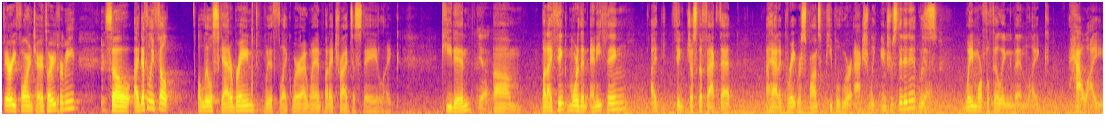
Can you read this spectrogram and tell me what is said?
very foreign territory for me. So I definitely felt a little scatterbrained with like where I went, but I tried to stay like keyed in. yeah. Um, but I think more than anything, I think just the fact that I had a great response of people who are actually interested in it was way more fulfilling than like how I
